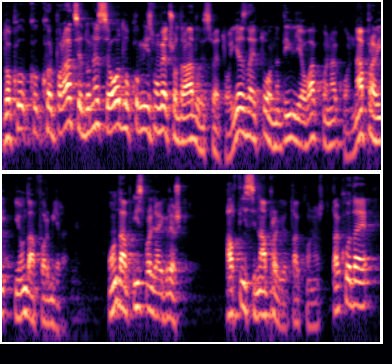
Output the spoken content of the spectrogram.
Dok ko- ko- korporacija donese odluku, mi smo već odradili sve to. Jest da je to na divlje ovako, onako, napravi i onda formira. Onda ispravljaj greške. Ali ti si napravio tako nešto. Tako da je,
